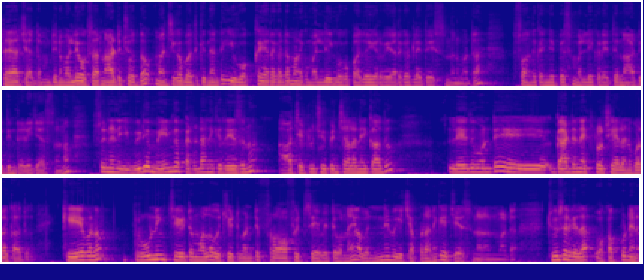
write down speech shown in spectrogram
తయారు చేద్దాం. దీన్ని మళ్ళీ ఒకసారి నాటి చూద్దాం. మంచిగా బతికిందంటే ఈ ఒక్క ఎర్రగడ్డ మనకు మళ్ళీ ఇంకొక పదో ఇరవై ఎర్రగడ్డలు అయితే ఇస్తుందన్నమాట. సో అందుకని చెప్పేసి మళ్ళీ ఇక్కడైతే నాటి దీన్ని రెడీ చేస్తున్నాను. సో నేను ఈ వీడియో మెయిన్గా పెట్టడానికి రీజను ఆ చెట్లు చూపించాలని కాదు లేదు అంటే గార్డెన్ ఎక్స్ప్లోర్ చేయాలని కూడా కాదు. కేవలం ప్రూనింగ్ చేయటం వల్ల వచ్చేటువంటి ప్రాఫిట్స్ ఏవైతే ఉన్నాయో అవన్నీ మీకు చెప్పడానికి చేస్తున్నాను అనమాట చూసారు కదా ఒకప్పుడు నేను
